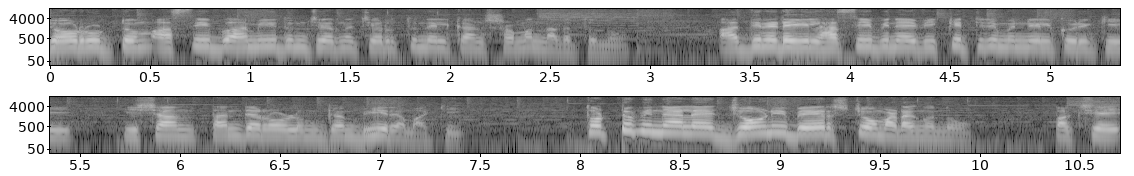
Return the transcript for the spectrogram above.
ജോറൂട്ടും ഹസീബ് ഹമീദും ചേർന്ന് ചെറുത്തു നിൽക്കാൻ ശ്രമം നടത്തുന്നു. അതിനിടയിൽ ഹസീബിനെ വിക്കറ്റിന് മുന്നിൽ കുരുക്കി ഇഷാന്ത് തന്റെ റോളും ഗംഭീരമാക്കി. തൊട്ടു പിന്നാലെ ജോണി ബെയർസ്റ്റോ മടങ്ങുന്നു പക്ഷേ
